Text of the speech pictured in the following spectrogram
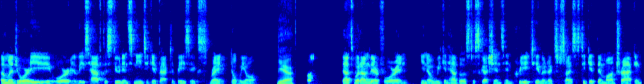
a majority or at least half the students need to get back to basics right don't we all yeah but that's what i'm there for and you know we can have those discussions and create tailored exercises to get them on track and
